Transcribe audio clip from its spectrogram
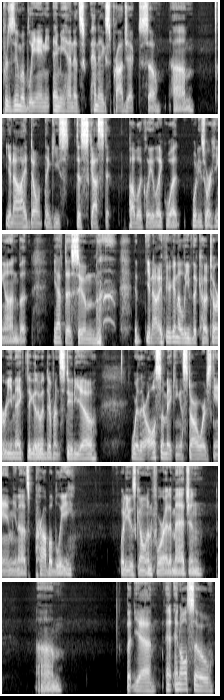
presumably Amy, Amy Hennig's, Hennig's project. So, um, you know, I don't think he's discussed it publicly, like what what he's working on, but you have to assume, you know, if you're going to leave the KOTOR remake to go to a different studio where they're also making a Star Wars game, you know, that's probably what he was going for, I'd imagine. Um, but yeah, and, and also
